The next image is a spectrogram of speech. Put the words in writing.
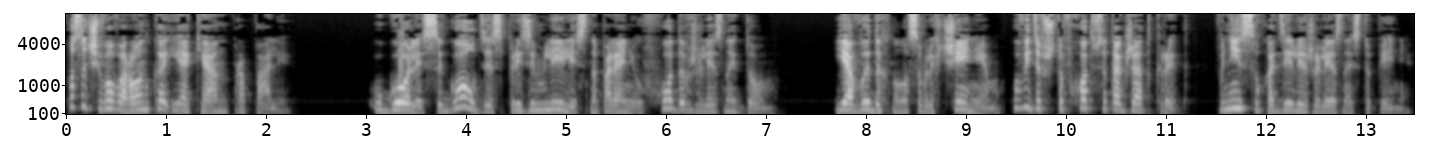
после чего воронка и океан пропали. Уголис и Голдис приземлились на поляне у входа в железный дом. Я выдохнула с облегчением, увидев, что вход все так же открыт. Вниз уходили железные ступени.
